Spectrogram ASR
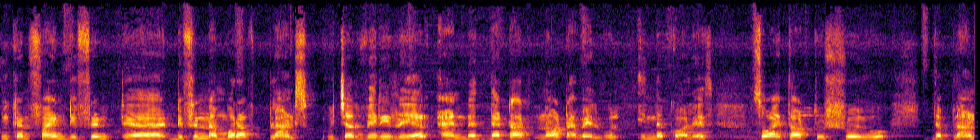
we can find different uh, different number of plants which are very rare and that are not available in the college. So I thought to show you the plant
